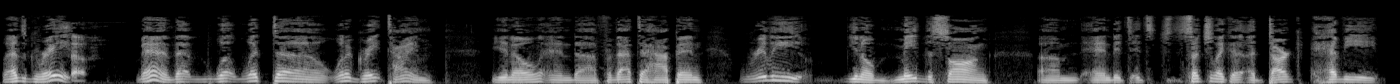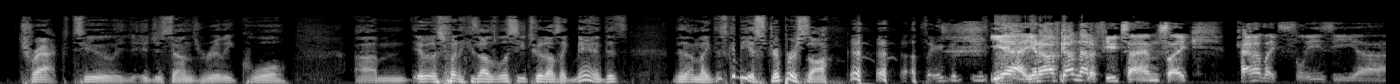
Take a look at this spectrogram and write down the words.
That's great. So, Man, that, what, what, uh, what a great time, you know, and, uh, for that to happen really, you know, made the song. Um, and it's, it's such like a, a dark, heavy track too. It, it, just sounds really cool. Um, it was funny because I was listening to it. I was like, man, this, I'm like, this could be a stripper song. like, yeah, you know, I've gotten that a few times, like kind of like sleazy, uh,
